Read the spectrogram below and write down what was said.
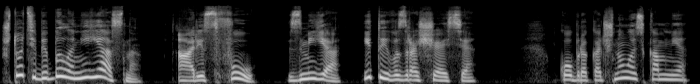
«Что тебе было неясно?» «Арис, фу! Змея! И ты возвращайся!» Кобра качнулась ко мне,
